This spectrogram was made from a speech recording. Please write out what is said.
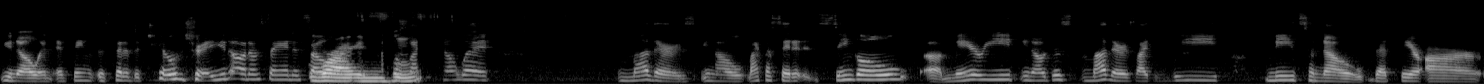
you know and, and things instead of the children you know what i'm saying and so right. mm-hmm. like you know what mothers you know like i said it's single uh, married you know just mothers like we need to know that there are,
